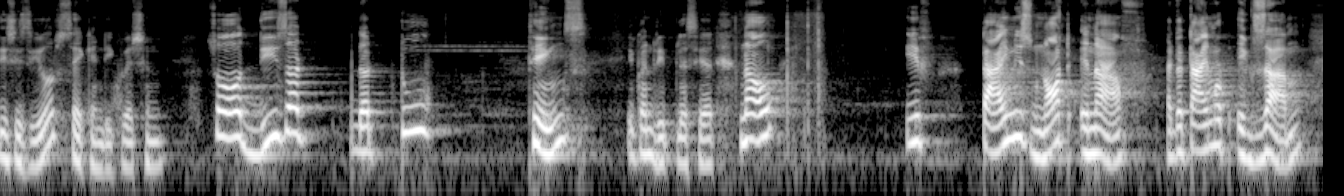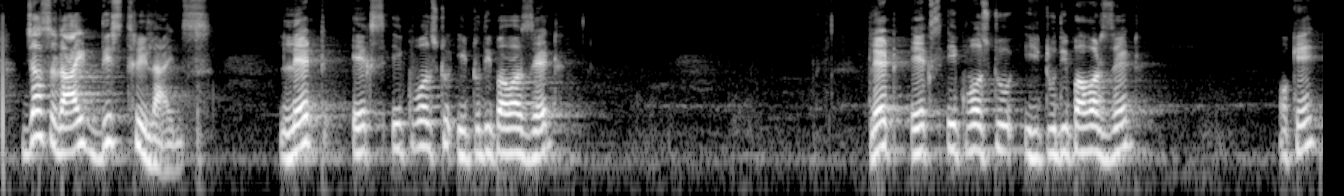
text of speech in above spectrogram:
this is your second equation. So these are the two things you can replace here. Now if time is not enough at the time of exam just write these three lines. Let x equals to e to the power z let x equals to e to the power z. Okay.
